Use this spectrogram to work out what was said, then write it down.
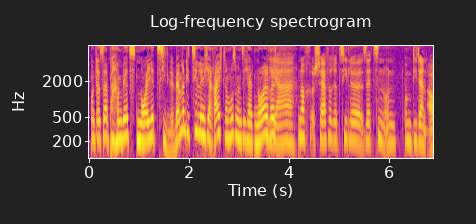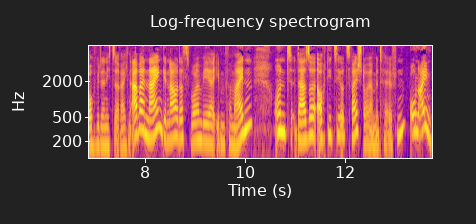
Und deshalb haben wir jetzt neue Ziele. Wenn man die Ziele nicht erreicht, dann muss man sich halt neuere. Ja, noch schärfere Ziele setzen und um die dann auch wieder nicht zu erreichen. Aber nein, genau das wollen wir ja eben vermeiden. Und da soll auch die CO2-Steuer mithelfen. Oh nein,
